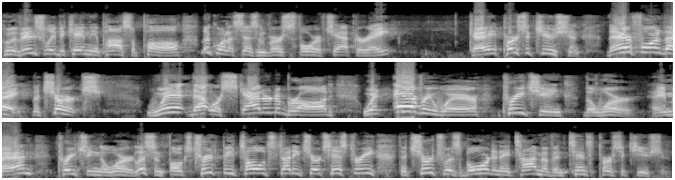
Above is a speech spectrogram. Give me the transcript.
who eventually became the apostle Paul, look what it says in verse 4 of chapter 8. Okay, persecution. Therefore they, the church, went that were scattered abroad went everywhere preaching the word. Amen. Preaching the word. Listen, folks, truth be told, study church history. The church was born in a time of intense persecution.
